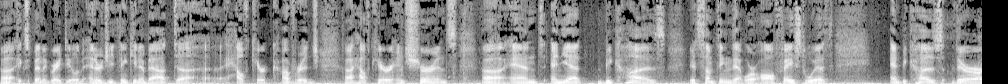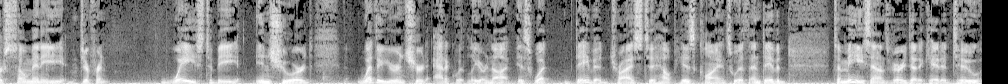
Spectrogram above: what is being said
uh, expend a great deal of energy thinking about uh, healthcare coverage, uh, healthcare insurance, uh, and and yet because it's something that we're all faced with, and because there are so many different ways to be insured, whether you're insured adequately or not, is what David tries to help his clients with. And David, to me, sounds very dedicated to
